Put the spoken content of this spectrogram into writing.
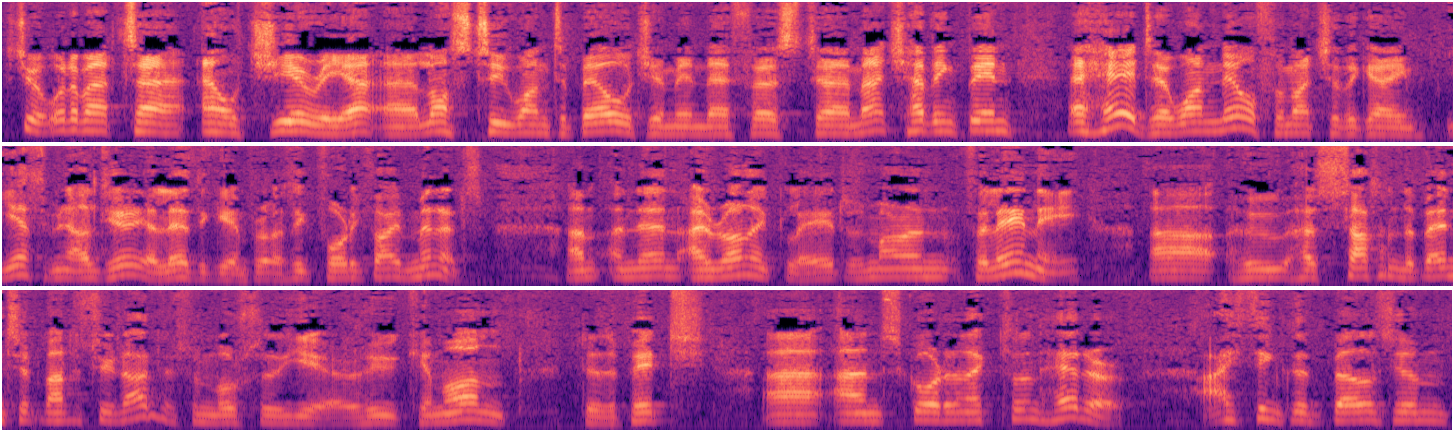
Stuart, what about uh, Algeria? Uh, lost 2 1 to Belgium in their first uh, match, having been ahead 1 0 for much of the game. Yes, I mean, Algeria led the game for, I think, 45 minutes. Um, and then, ironically, it was Marouane Fellaini uh, who has sat on the bench at Manchester United for most of the year, who came on to the pitch uh, and scored an excellent header. I think that Belgium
